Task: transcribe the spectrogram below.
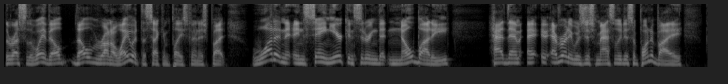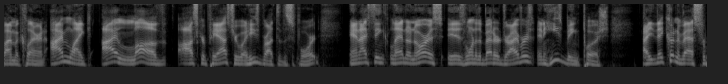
the rest of the way, they'll they'll run away with the second place finish. But what an insane year considering that nobody had them everybody was just massively disappointed by by McLaren. I'm like I love Oscar Piastri what he's brought to the sport and I think Lando Norris is one of the better drivers and he's being pushed. I, they couldn't have asked for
